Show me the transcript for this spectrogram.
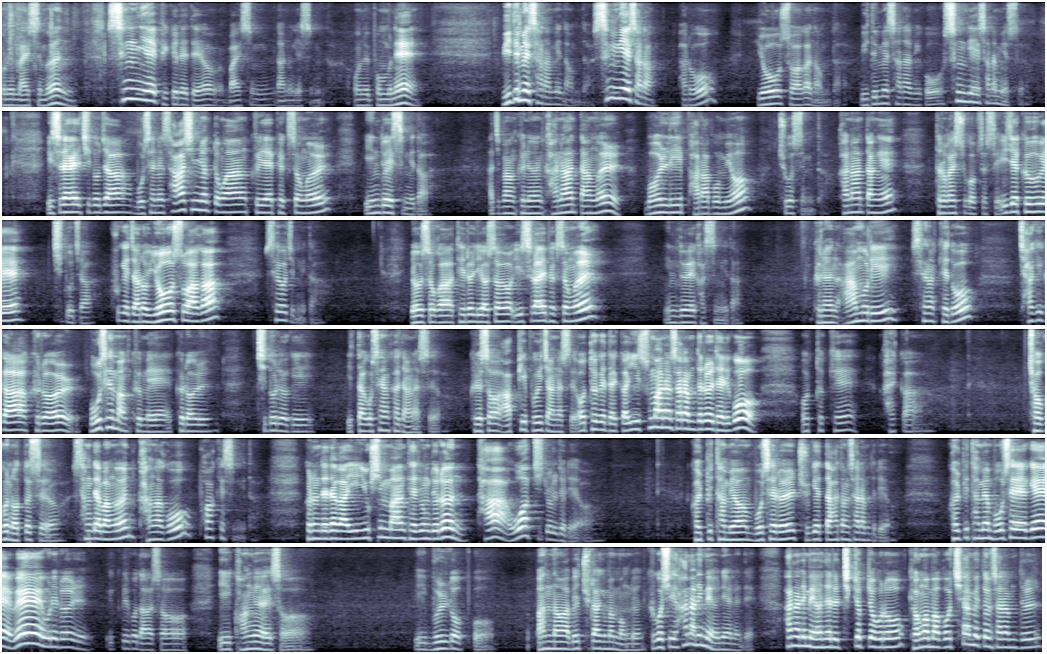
오늘 말씀은 승리의 비결에 대해 말씀 나누겠습니다. 오늘 본문에 믿음의 사람이 나옵니다. 승리의 사람 바로 여호수아가 나옵니다. 믿음의 사람이고 승리의 사람이었어요. 이스라엘 지도자 모세는 40년 동안 그의 백성을 인도했습니다. 하지만 그는 가나안 땅을 멀리 바라보며 죽었습니다. 가나안 땅에 들어갈 수가 없었어요. 이제 그 후에 지도자 후계자로 여호수아가 세워집니다. 여호수아가 뒤를 이어서 이스라엘 백성을 인도에 갔습니다. 그는 아무리 생각해도 자기가 그럴 모세만큼의 그럴 지도력이 있다고 생각하지 않았어요. 그래서 앞이 보이지 않았어요. 어떻게 될까? 이 수많은 사람들을 데리고 어떻게 갈까? 적은 어떻어요? 상대방은 강하고 포악했습니다. 그런데 내가 이 60만 대중들은 다 오합지졸들이에요. 걸핏하며 모세를 주겠다 하던 사람들이에요. 걸핏하면 모세에게 왜 우리를 이끌고 나와서 이 광야에서 이 물도 없고 만나와 메추라기만 먹는 그것이 하나님의 은혜였는데 하나님의 은혜를 직접적으로 경험하고 체험했던 사람들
